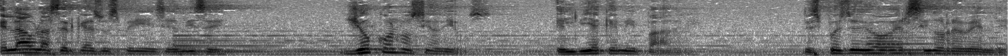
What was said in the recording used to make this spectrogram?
él habla acerca de su experiencia. Él dice, yo conocí a Dios el día que mi padre, después de yo haber sido rebelde,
